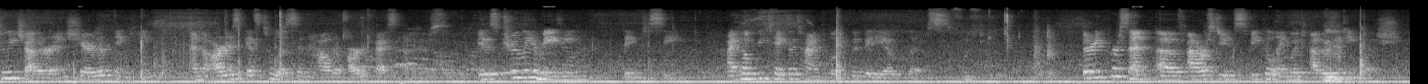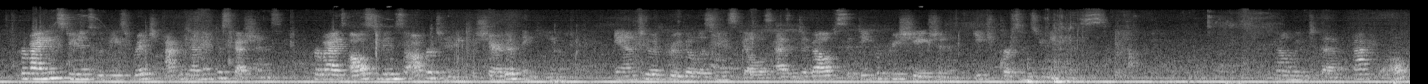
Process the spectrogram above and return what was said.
to each other and share their thinking, and the artist gets to listen how their art affects others. It is truly amazing thing to see. I hope you take the time to look at the video clips. 30% of our students speak a language other than English. Providing students with these rich academic discussions provides all students the opportunity to share their thinking and to improve their listening skills as it develops a deep appreciation of each person's uniqueness. Now move to the back wall,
